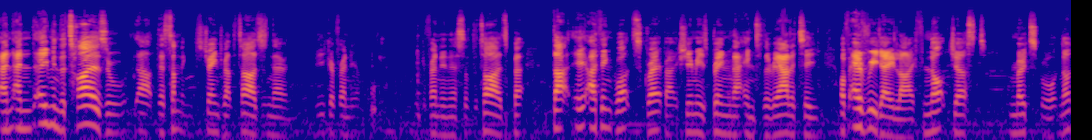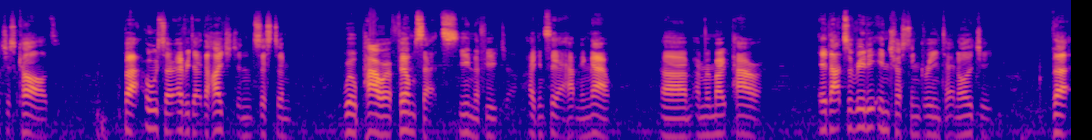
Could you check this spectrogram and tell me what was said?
and and even the tires. Will, uh, there's something strange about the tires, isn't there? And the eco-friendly eco-friendliness of the tires, but that I think what's great about Extreme is bringing that into the reality of everyday life, not just motorsport, not just cars, but also everyday. The hydrogen system will power film sets in the future. I can see it happening now, um, and remote power. It, that's a really interesting green technology that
